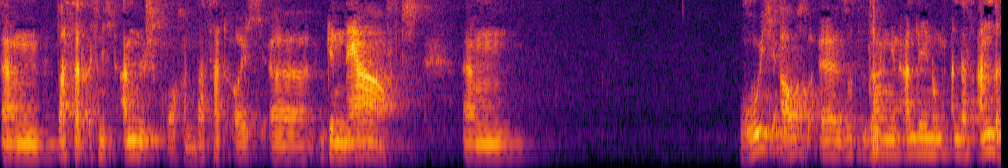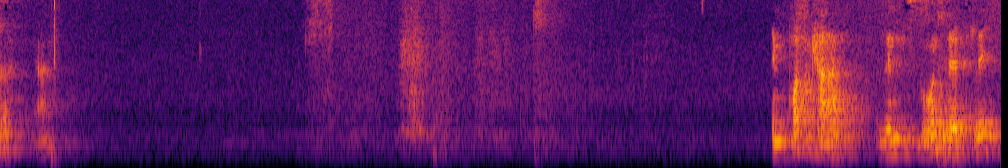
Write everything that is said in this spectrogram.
Ähm, was hat euch nicht angesprochen? Was hat euch äh, genervt? Ähm, ruhig auch äh, sozusagen in Anlehnung an das andere. Ja? Im Podcast sind grundsätzlich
